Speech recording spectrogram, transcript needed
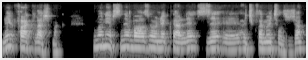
ve farklılaşmak. Bunların hepsini bazı örneklerle size e, açıklamaya çalışacağım.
